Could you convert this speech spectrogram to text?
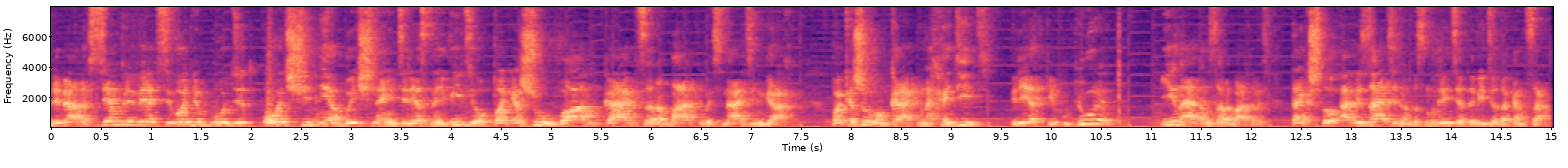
Ребята, всем привет! Сегодня будет очень необычное интересное видео. Покажу вам, как зарабатывать на деньгах. Покажу вам, как находить редкие купюры и на этом зарабатывать. Так что обязательно досмотрите это видео до конца.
